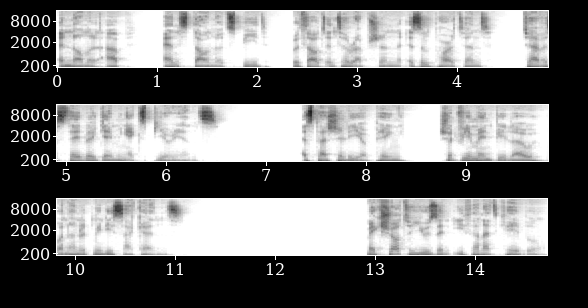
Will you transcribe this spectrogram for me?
A normal up and download speed without interruption is important to have a stable gaming experience. Especially your ping should remain below 100 milliseconds. Make sure to use an Ethernet cable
